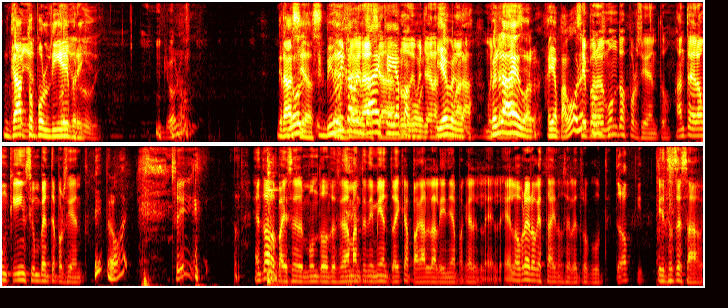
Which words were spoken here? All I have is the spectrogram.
gato Oye, por liebre. Yo no. Gracias. Yo- mi única Muchas verdad es gracias, que hay Rudy, apagones. muchas gracias, Y es verdad. Muchas ¿Verdad, gracias. Eduardo? Hay apagones. Sí, pero en un 2%. Antes era un 15, un 20%. Sí, pero hay. Sí. En todos los países del mundo donde se da mantenimiento hay que apagar la línea para que el, el- el obrero que está ahí no se electrocute. Y eso se sabe.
